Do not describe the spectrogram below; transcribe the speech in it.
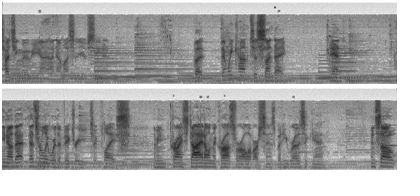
touching movie. I, know most of you have seen it, but then we come to Sunday, and you know that that's really where the victory took place. I mean, Christ died on the cross for all of our sins, but He rose again, and so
